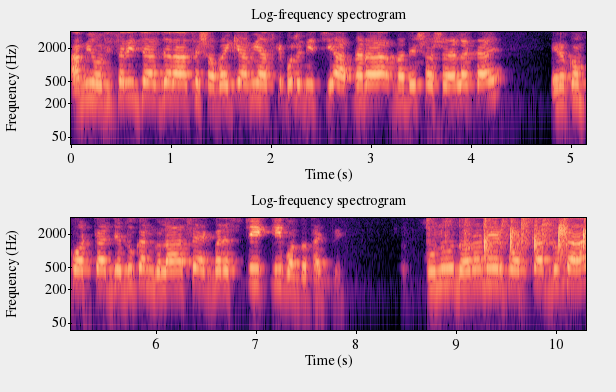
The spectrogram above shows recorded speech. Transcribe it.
আমি অফিসার ইনচার্জ যারা আছে, সবাইকে আমি আজকে বলে দিচ্ছি, আপনারা আপনাদের স্ব এলাকায় এরকম পটকার যে দোকানগুলো আছে, একবারে স্ট্রিক্টলি বন্ধ থাকবে। কোনো ধরনের পটকার দোকান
